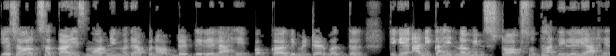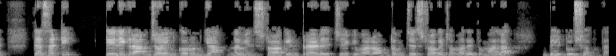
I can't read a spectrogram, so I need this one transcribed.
याच्यावर सकाळीच मॉर्निंगमध्ये आपण अपडेट दिलेला आहे पक्का लिमिटेडबद्दल. ठीक आहे? आणि काही नवीन स्टॉक सुद्धा दिलेले आहेत. त्यासाठी टेलिग्राम जॉईन करून घ्या. नवीन स्टॉक इंट्राडेचे किंवा लॉंग टर्मचे स्टॉक याच्यामध्ये तुम्हाला भेटू शकतात.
